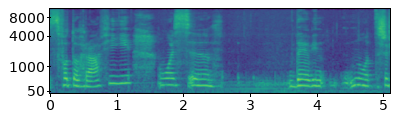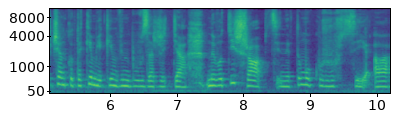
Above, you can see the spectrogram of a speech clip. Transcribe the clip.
з фотографії. Ось. е, де він, ну от Шевченко таким, яким він був за життя. Не в отій шапці, не в тому кожусі, а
